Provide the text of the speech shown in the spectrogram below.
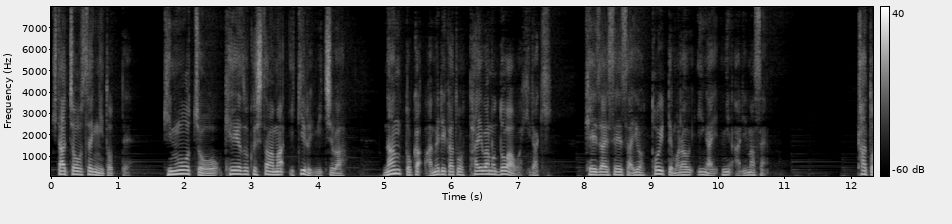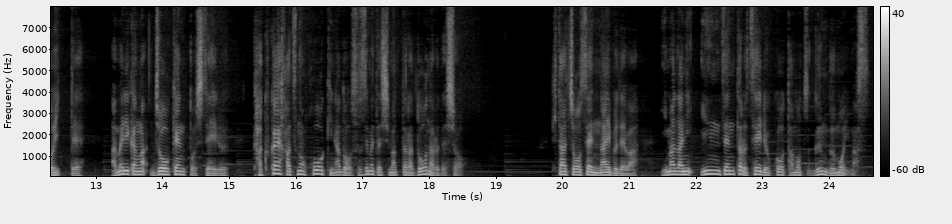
北朝鮮にとって、金王朝を継続したまま生きる道は、なんとかアメリカと対話のドアを開き、経済制裁を解いてもらう以外にありません。かといって、アメリカが条件としている核開発の放棄などを進めてしまったらどうなるでしょう。北朝鮮内部では、未だに隠然たる勢力を保つ軍部もいます。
